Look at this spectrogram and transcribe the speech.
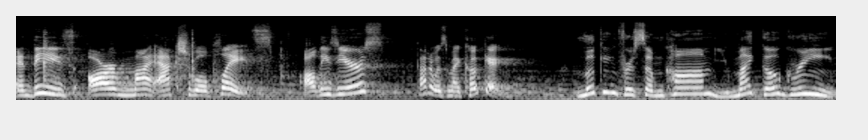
And these are my actual plates. All these years, I thought it was my cooking. Looking for some calm, you might go green.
